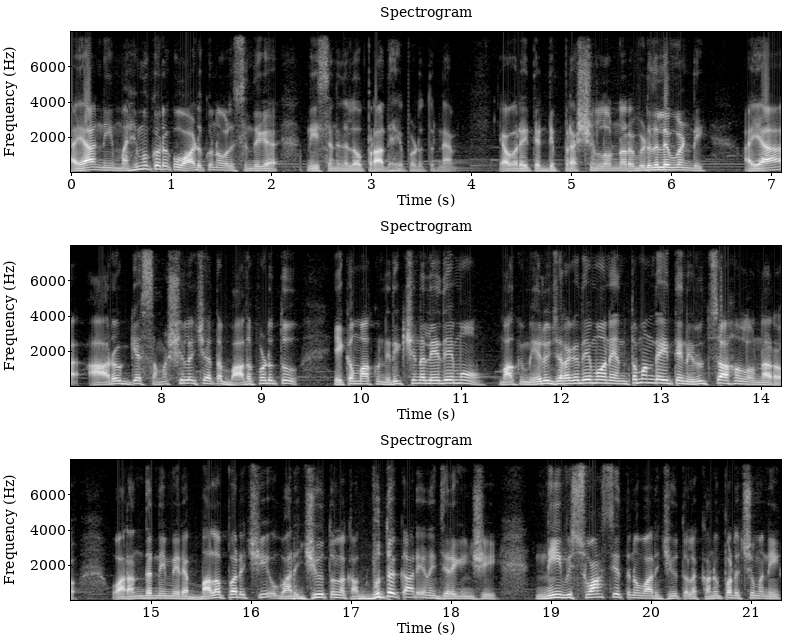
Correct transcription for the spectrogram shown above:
అయా నీ మహిమ కొరకు వాడుకునవలసిందిగా నీ సన్నిధిలో ప్రాధేయపడుతున్నాం. ఎవరైతే డిప్రెషన్లో ఉన్నారో విడుదలివ్వండి. అయా ఆరోగ్య సమస్యల చేత బాధపడుతూ ఇక మాకు నిరీక్షణ లేదేమో మాకు మేలు జరగదేమో అని ఎంతమంది అయితే నిరుత్సాహంలో ఉన్నారో వారందరినీ మీరే బలపరిచి వారి జీవితంలో ఒక అద్భుత కార్యాన్ని జరిగించి నీ విశ్వాస్యతను వారి జీవితంలో కనుపరచమని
